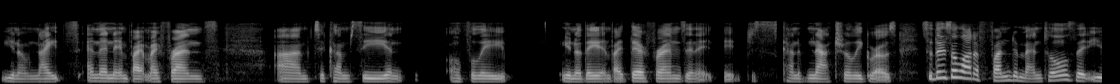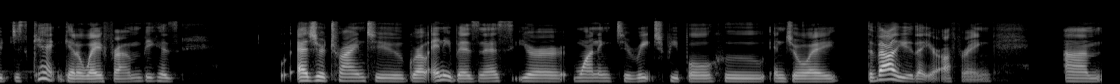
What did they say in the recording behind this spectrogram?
you know, nights, and then invite my friends um, to come see, and hopefully, you know, they invite their friends, and it it just kind of naturally grows. So there's a lot of fundamentals that you just can't get away from because as you're trying to grow any business, you're wanting to reach people who enjoy the value that you're offering. Um,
